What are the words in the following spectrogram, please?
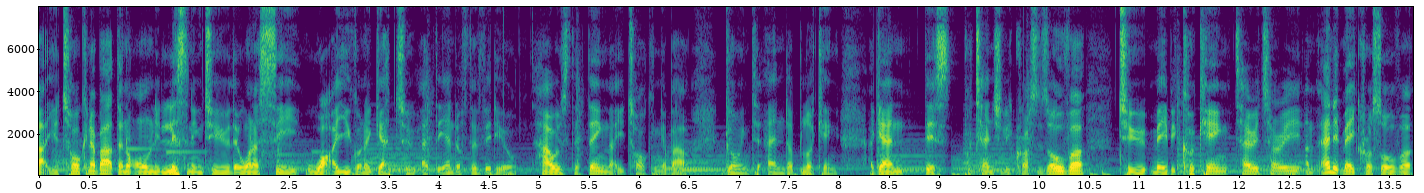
that you're talking about. They're not only listening to you, they want to see what are you going to get to at the end of the video. How is the thing that you're talking about going to end up looking? Again, this potentially crosses over to maybe cooking territory um, and it may cross over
